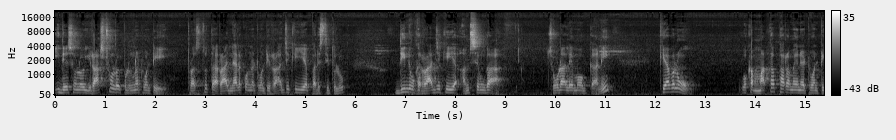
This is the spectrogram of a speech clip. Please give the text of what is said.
ఈ దేశంలో ఈ రాష్ట్రంలో ఇప్పుడు ఉన్నటువంటి ప్రస్తుత రా నెలకొన్నటువంటి రాజకీయ పరిస్థితులు దీన్ని ఒక రాజకీయ అంశంగా చూడాలేమో కానీ కేవలం ఒక మతపరమైనటువంటి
